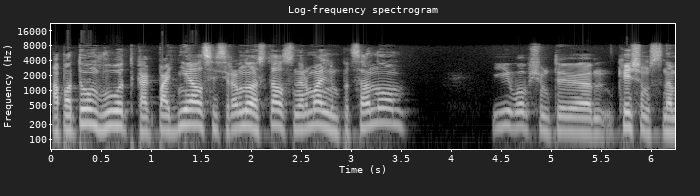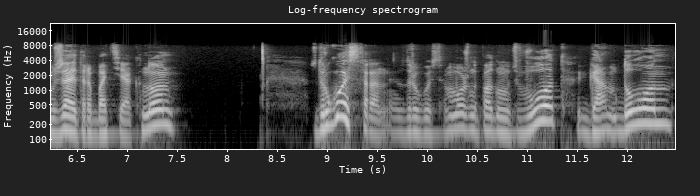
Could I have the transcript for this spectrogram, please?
а потом вот, как поднялся, все равно остался нормальным пацаном, и, в общем-то, эм, кэшем снабжает работяг. Но с другой стороны, с другой стороны, можно подумать, вот, Гандон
